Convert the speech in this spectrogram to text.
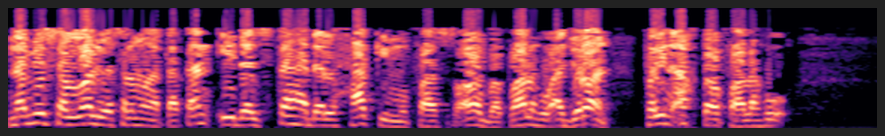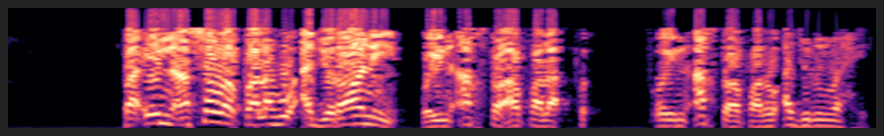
Nabi sallallahu alaihi wasallam mengatakan idza ijtahadal hakimu fasaba falahu ajran fa in akhta falahu fa in asaba falahu ajrani wa in akhta wa in akhta falahu ajrun wahid.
